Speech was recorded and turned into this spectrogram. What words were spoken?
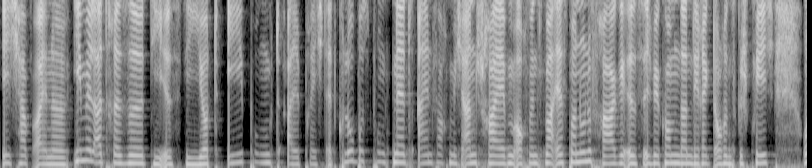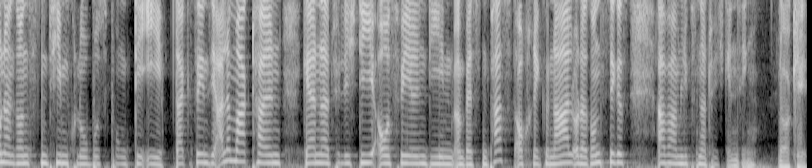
Ich habe eine E-Mail-Adresse, die ist die je.albrecht.globus.net. Einfach mich anschreiben, auch wenn es mal erstmal nur eine Frage ist. Wir kommen dann direkt auch ins Gespräch. Und ansonsten teamglobus.de. Da sehen Sie alle Markthallen. Gerne natürlich die auswählen, die Ihnen am besten passt, auch regional oder sonstiges. Aber am liebsten natürlich Gensingen. Okay.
